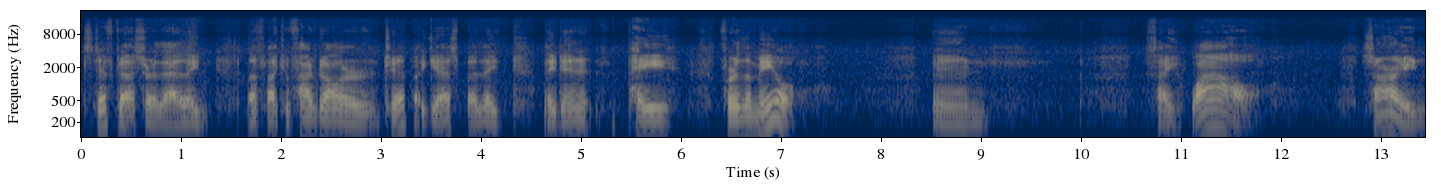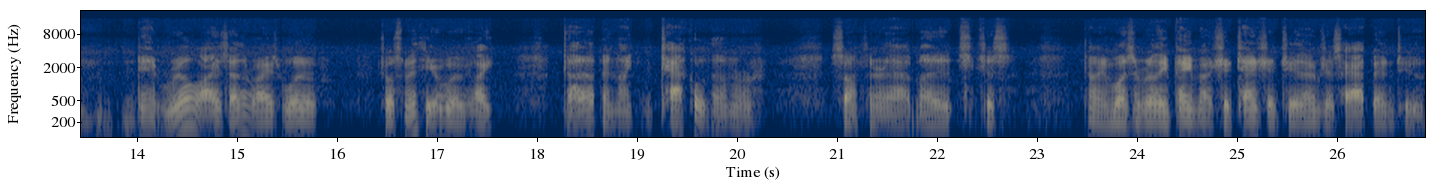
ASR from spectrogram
stiffed us or that they left like a five dollar tip, I guess, but they they didn't pay for the meal. And it's like, wow. Sorry, didn't realize. Otherwise, would have Joe Smith here would have like got up and like tackled them or something or that. But it's just kind of wasn't really paying much attention to them. Just happened to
